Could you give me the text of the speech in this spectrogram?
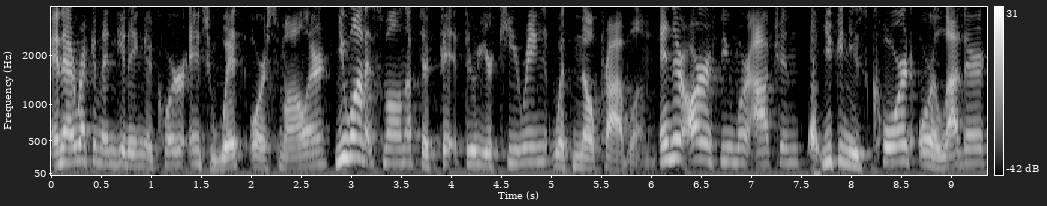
and I recommend getting a quarter inch width or smaller. You want it small enough to fit through your keyring with no problem. And there are a few more options. You can use cord or leather.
